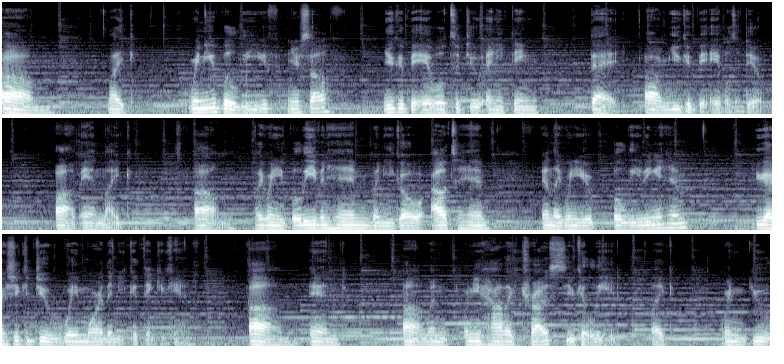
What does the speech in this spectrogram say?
um, like when you believe in yourself, you could be able to do anything that um, you could be able to do. Um, and like, um, like when you believe in Him, when you go out to Him, and like when you're believing in Him, you actually could do way more than you could think you can. Um, and um, when when you have like trust, you can lead. Like when you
